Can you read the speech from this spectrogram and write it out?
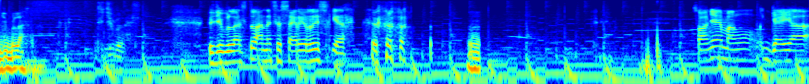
17 lah. 17. 17 tuh unnecessary risk ya. Hmm. Soalnya emang gaya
